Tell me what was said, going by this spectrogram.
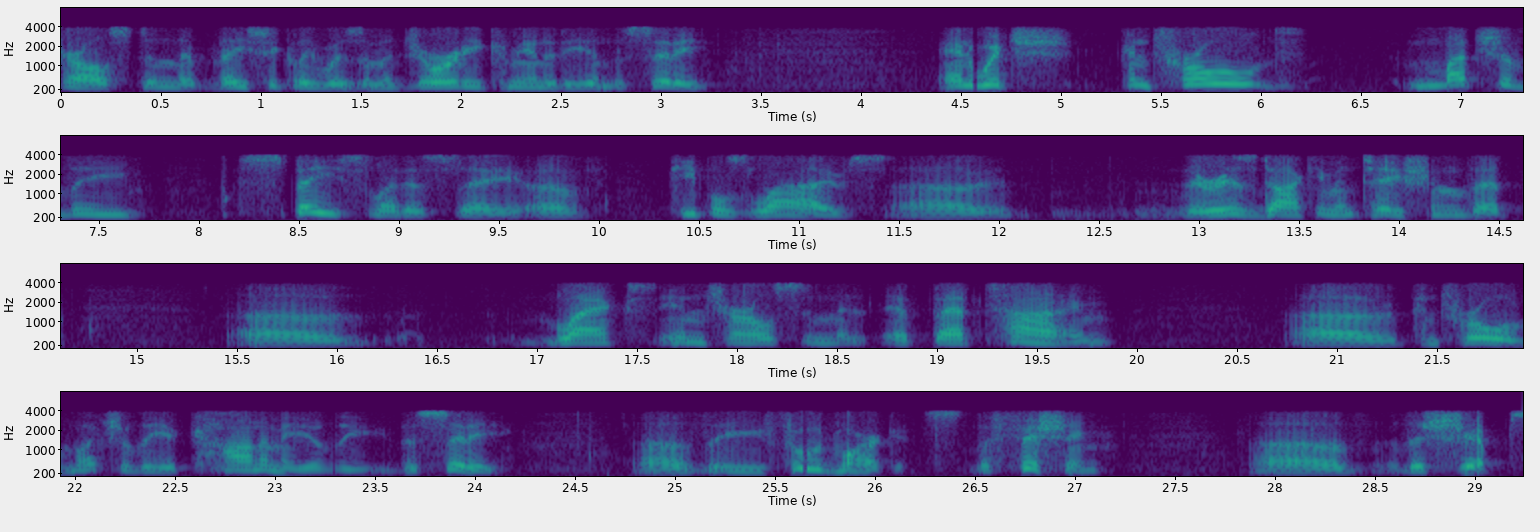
Charleston that basically was a majority community in the city, and which controlled much of the space, let us say, of people's lives. Uh, there is documentation that uh, blacks in Charleston at, that time uh, controlled much of the economy of the, the city, uh, the food markets, the fishing, uh, the ships,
